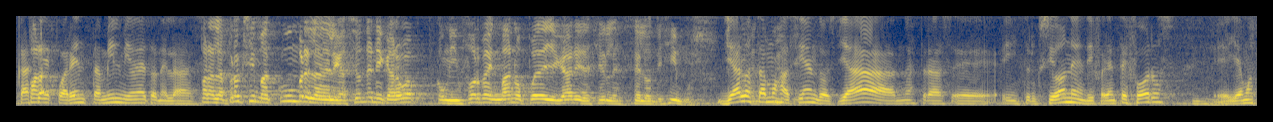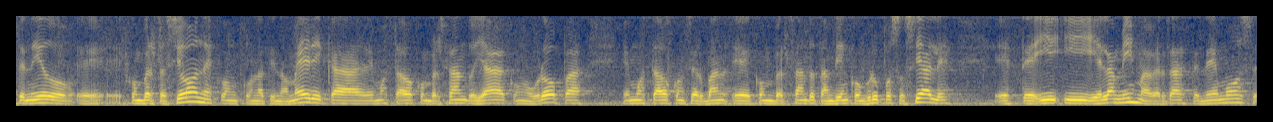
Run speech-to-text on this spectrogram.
Casi de 40 mil millones de toneladas. Para la próxima cumbre, la delegación de Nicaragua con informe en mano puede llegar y decirle, se los dijimos. Ya lo estamos haciendo, ya nuestras eh, instrucciones en diferentes foros, eh, ya hemos tenido eh, conversaciones con, con, Latinoamérica, hemos estado conversando ya con Europa, hemos estado conversando también con grupos sociales. Este, y, y, es la misma, ¿verdad? Tenemos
